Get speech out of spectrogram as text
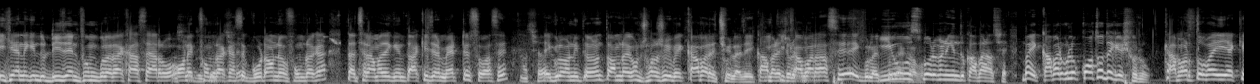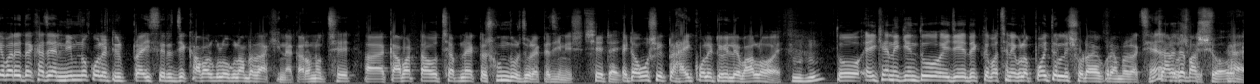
এইখানে কিন্তু ডিজাইন ফোমগুলো রাখা আছে আরও অনেক ফোম রাখা আছে গোডাউনে ফোম রাখা। তাছাড়া আমাদের কিন্তু আকিজের ম্যাট্রেসও আছে। আচ্ছা। এগুলো নিতে পারেন। তো আমরা এখন সরাসরি ভাই কাবারে চলে যাই। কাভারে যাব। আছে এগুলো ইউজ। পরিমাণে কিন্তু কাভার আছে। ভাই কাভারগুলো কত থেকে শুরু? কাবার তো ভাই একেবারে দেখা যায় নিম্ন কোয়ালিটির প্রাইসের যে কাবারগুলো ওগুলো আমরা রাখি না। কারণ হচ্ছে আহ, কাবারটা হচ্ছে আপনার একটা সৌন্দর্যের একটা জিনিস। সেটাই। এটা অবশ্যই একটা হাই কোয়ালিটি হলে ভালো হয়। তো এইখানে কিন্তু এই যে দেখতে পাচ্ছেন এগুলো পঁয়তাল্লিশশো টাকা করে আমরা রাখছি হ্যাঁ, 4500, 10 piece। হ্যাঁ,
